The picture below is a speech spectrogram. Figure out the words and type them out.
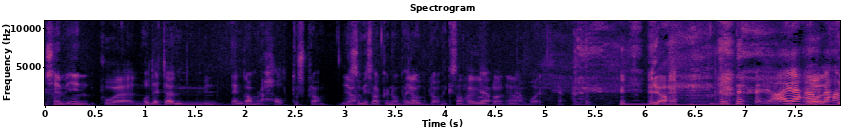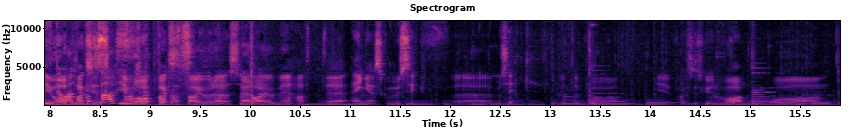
kommer inn på en Og dette er den, den gamle halvtårsplan Ja. som vi snakker nå om, periodeplan, ikke sant? periodeplan, ja. bare, ja. Ja. Ja, ja, her, Og i vår, praksis. I vår praksisperiode så har jo vi hatt eh, engelsk og musikk, eh, musikk ute på, i praksisskolen vår. Og,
